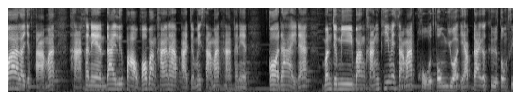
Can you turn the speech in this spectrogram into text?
ว่าเราจะสามารถหาคะแนนได้หรือเปล่า เพราะบางครั้งนะครับอาจจะไม่สามารถหาคะแนนก็ได้นะ มันจะมีบางครั้งที่ไม่สามารถโผล่ตรง your app ได้ก็คือตรงสี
